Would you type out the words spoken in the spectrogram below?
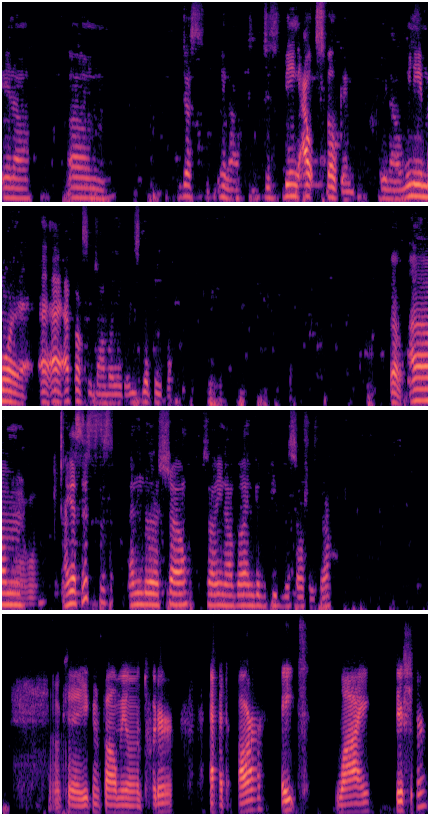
You know, um, just you know, just being outspoken. You know, we need more of that. I I, I fucks with John Boyega. He's good people. So, um, I guess this is end of the show. So you know, go ahead and give the people the socials, bro. Okay, you can follow me on Twitter at R8Y Fisher.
